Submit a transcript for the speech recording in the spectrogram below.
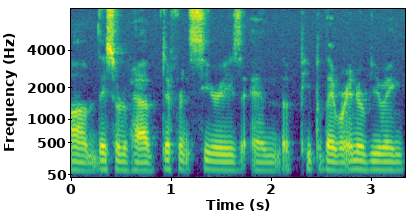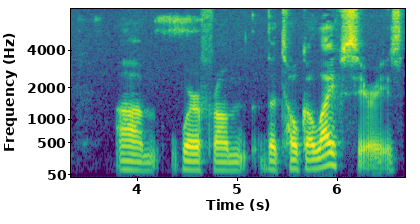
um, they sort of have different series, and the people they were interviewing um, were from the Toca Life series.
